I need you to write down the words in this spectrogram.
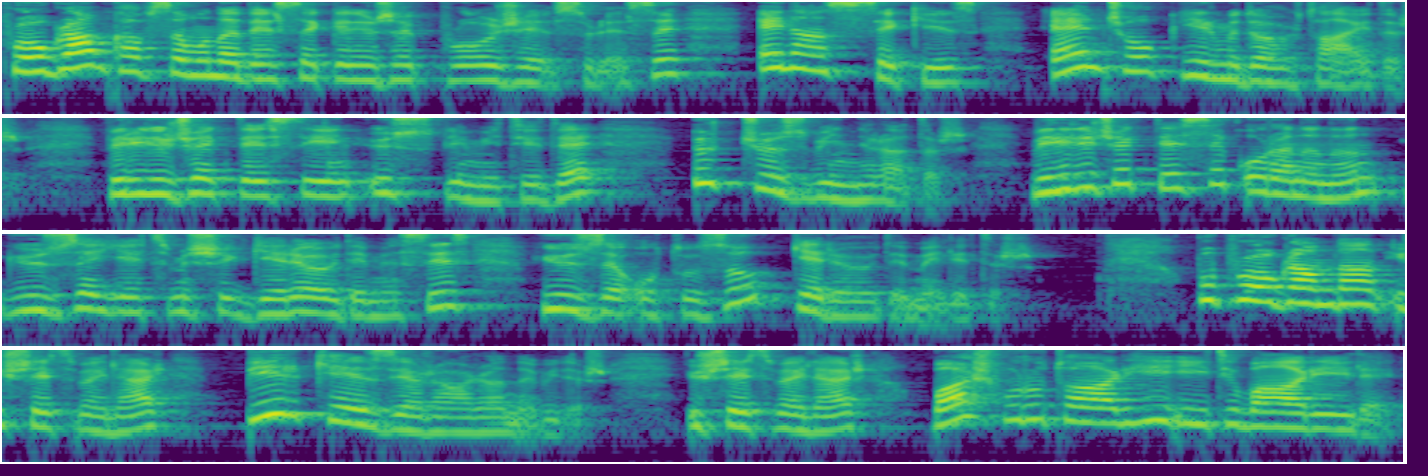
Program kapsamında desteklenecek proje süresi en az 8, en çok 24 aydır. Verilecek desteğin üst limiti de 300 bin liradır. Verilecek destek oranının %70'i geri ödemesiz, %30'u geri ödemelidir. Bu programdan işletmeler bir kez yararlanabilir. İşletmeler başvuru tarihi itibariyle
